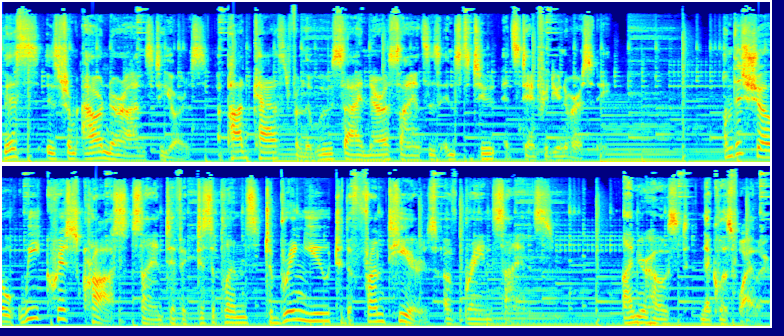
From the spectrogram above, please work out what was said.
This is From Our Neurons to Yours, a podcast from the Wu Tsai Neurosciences Institute at Stanford University. On this show, we crisscross scientific disciplines to bring you to the frontiers of brain science. I'm your host, Nicholas Weiler.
